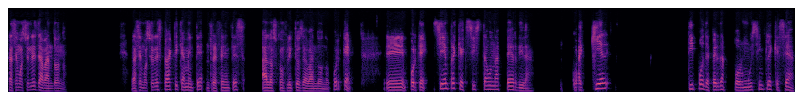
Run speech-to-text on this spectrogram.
Las emociones de abandono. Las emociones prácticamente referentes a los conflictos de abandono. ¿Por qué? Eh, porque siempre que exista una pérdida, cualquier tipo de pérdida, por muy simple que sea,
